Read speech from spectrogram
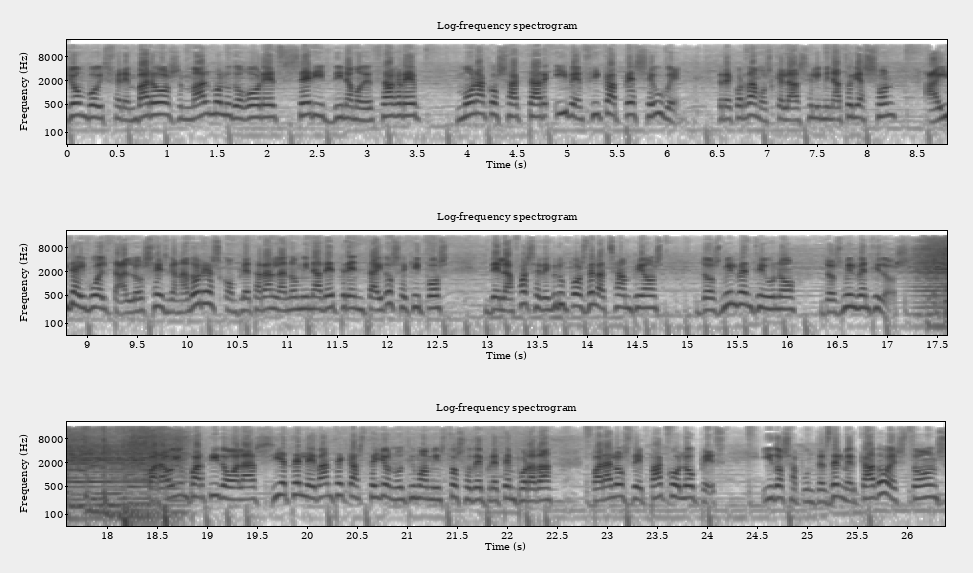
John Boys Ferenbaros, Malmo Ludogorets, Serif Dinamo de Zagreb, Mónaco Shakhtar y Benfica PSV. Recordamos que las eliminatorias son a ida y vuelta. Los seis ganadores completarán la nómina de 32 equipos de la fase de grupos de la Champions 2021-2022. Para hoy un partido a las 7 Levante Castellón, último amistoso de pretemporada para los de Paco López. Y dos apuntes del mercado. Stones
